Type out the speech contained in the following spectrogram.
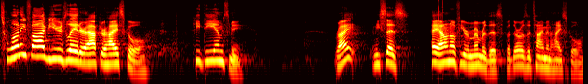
Twenty-five years later, after high school, he DMs me, right? And he says, "Hey, I don't know if you remember this, but there was a time in high school."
